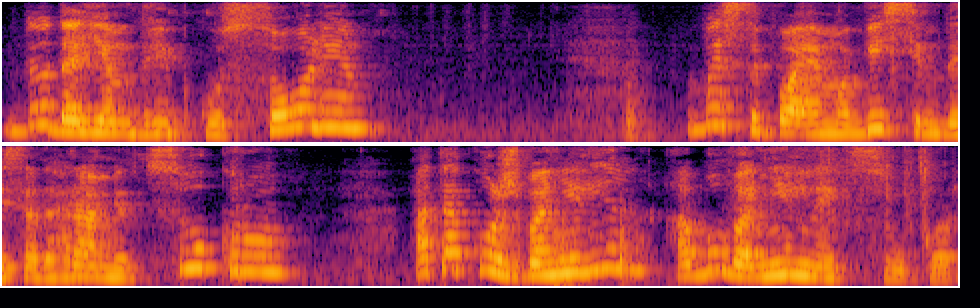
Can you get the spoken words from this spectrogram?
Додаємо дрібку солі. Висипаємо 80 грамів цукру, а також ванілін або ванільний цукор.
